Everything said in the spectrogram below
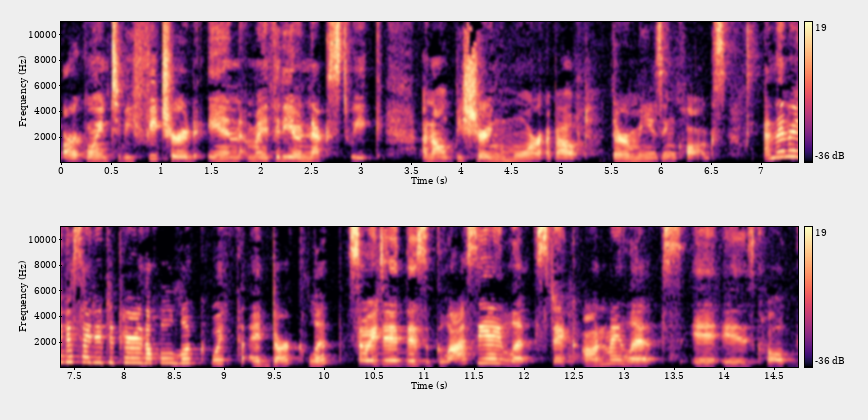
are going to be featured in my video next week. And I'll be sharing more about their amazing clogs. And then I decided to pair the whole look with a dark lip. So I did this Glossier lipstick on my lips. It is called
